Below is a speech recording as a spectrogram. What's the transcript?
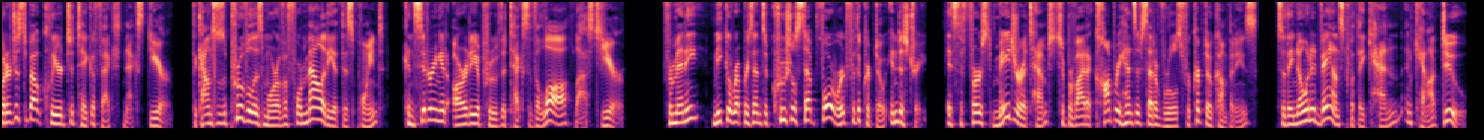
but are just about cleared to take effect next year. The Council's approval is more of a formality at this point, considering it already approved the text of the law last year. For many, MiCA represents a crucial step forward for the crypto industry. It's the first major attempt to provide a comprehensive set of rules for crypto companies, so they know in advance what they can and cannot do,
